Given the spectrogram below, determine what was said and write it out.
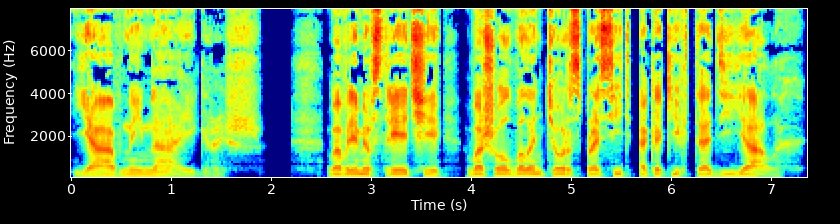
Явный наигрыш. Во время встречи вошел волонтер спросить о каких-то одеялах.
